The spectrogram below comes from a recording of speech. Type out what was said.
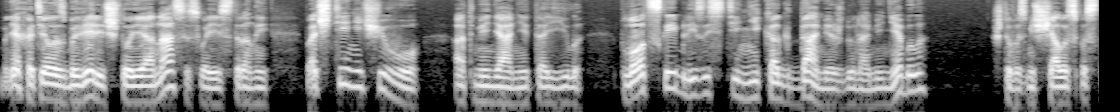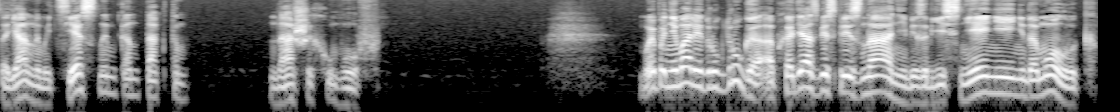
Мне хотелось бы верить, что и она со своей стороны почти ничего от меня не таила. Плотской близости никогда между нами не было, что возмещалось постоянным и тесным контактом наших умов. Мы понимали друг друга, обходясь без признаний, без объяснений и недомолвок.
